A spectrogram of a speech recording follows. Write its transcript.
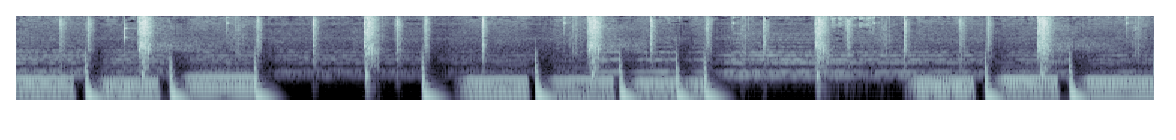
Thank you.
